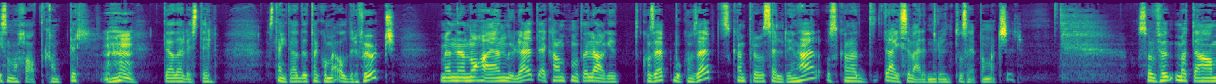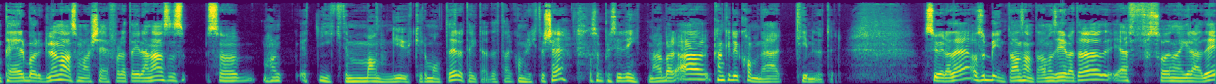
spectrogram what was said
i sånne hatkamper. Mhm. Det hadde jeg lyst til. Så tenkte jeg at dette kommer jeg aldri få gjort. Men eh, nå har jeg en mulighet. Jeg kan på en måte lage et konsept, bokkonsept, så kan jeg prøve å selge det inn her, og så kan jeg reise verden rundt og se på matcher. Så møtte jeg han Per Borglund, da, som var sjef for dette greiene. Så, så han, det gikk det mange uker og måneder, og tenkte jeg dette kommer ikke til å skje. Og så plutselig ringte han meg og bare 'Kan ikke du komme ned her ti minutter?' Så gjorde jeg det, og så begynte han samtalen med å si vet du, jeg så denne greia di,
